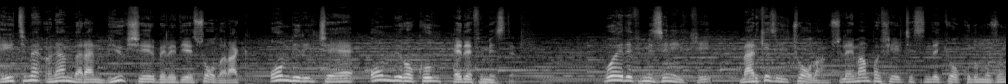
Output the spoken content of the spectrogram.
Eğitime önem veren Büyükşehir Belediyesi olarak 11 ilçeye 11 okul hedefimizdir. Bu hedefimizin ilki merkez ilçe olan Süleymanpaşa ilçesindeki okulumuzun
